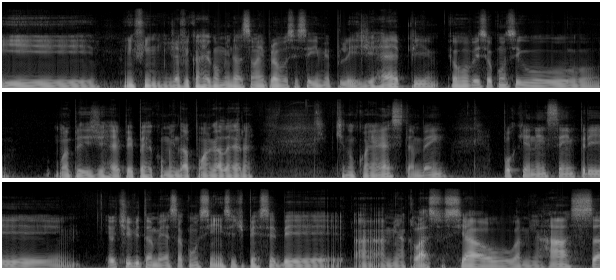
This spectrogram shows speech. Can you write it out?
E, enfim, já fica a recomendação aí para você seguir minha playlist de rap. Eu vou ver se eu consigo uma playlist de rap aí pra recomendar pra uma galera que não conhece também, porque nem sempre eu tive também essa consciência de perceber a, a, minha classe social, a minha raça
